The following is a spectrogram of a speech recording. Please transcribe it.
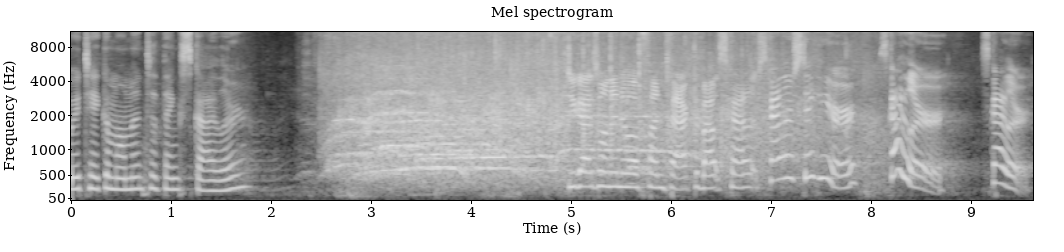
Can we take a moment to thank Skylar? Do you guys want to know a fun fact about Skylar? Skylar, stay here. Skylar, Skylar.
